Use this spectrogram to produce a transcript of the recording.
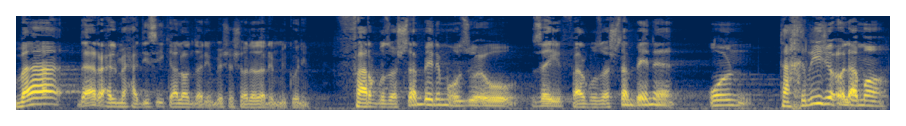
و در علم حدیثی که الان داریم بهش اشاره داریم می‌کنیم. فرق گذاشتن بین موضوع و ضعیف فرق گذاشتن بین اون تخریج علما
